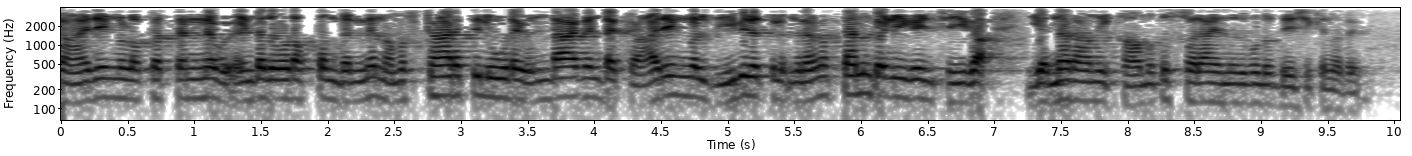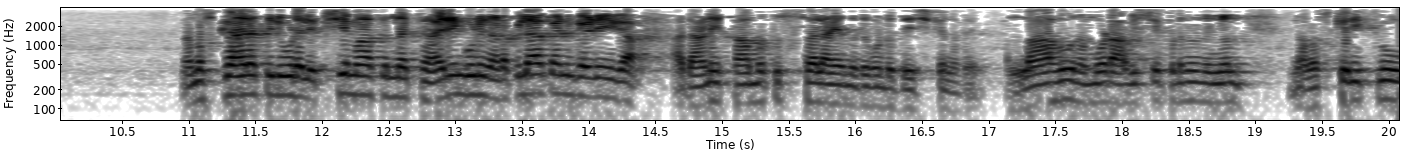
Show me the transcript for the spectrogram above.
കാര്യങ്ങളൊക്കെ തന്നെ വേണ്ടതോടൊപ്പം തന്നെ നമസ്കാരത്തിലൂടെ ഉണ്ടാകേണ്ട കാര്യങ്ങൾ ജീവിതത്തിൽ നിലനിർത്താൻ കഴിയുകയും ചെയ്യുക എന്നതാണ് ഈ കാമത്തുസ്വര എന്നതുകൊണ്ട് ഉദ്ദേശിക്കുന്നത്. നമസ്കാരത്തിലൂടെ ലക്ഷ്യമാക്കുന്ന കാര്യം കൂടി നടപ്പിലാക്കാൻ കഴിയുക അതാണ് ഈ കാമത്തുസ്വല എന്നതുകൊണ്ട് ഉദ്ദേശിക്കുന്നത്. അള്ളാഹു നമ്മോട് ആവശ്യപ്പെടുന്നത് നിങ്ങൾ നമസ്കരിക്കൂ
